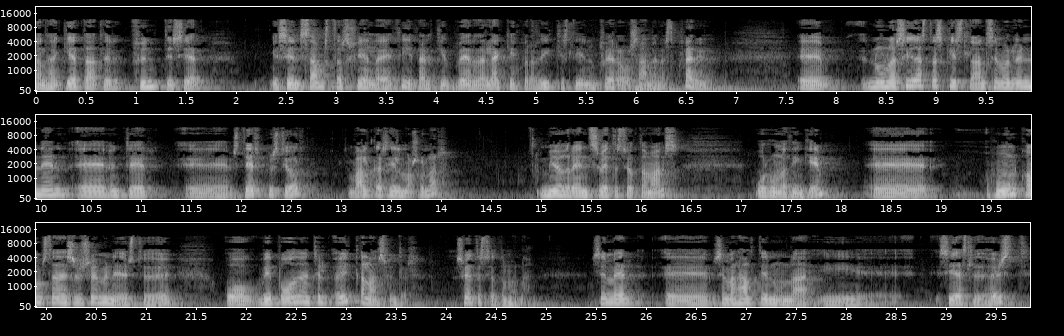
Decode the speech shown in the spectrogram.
Þannig að það geta allir fundið sér í sinn samstagsfélagi því, það er ekki verið að leggja einhverja ríkislínum hverja og samanast hverju. E, núna síðasta skýrslan sem var unnin e, undir e, styrkustjórn Valgars Hilmarssonar, mjög reynd sveitastjórnamanns úr húnaþingi. Eh, hún komst að þessari sömu niðurstöðu og við bóðum til auka landsfundar, sveitastjórnamanna, sem, eh, sem var haldið núna í síðastliðu haust,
